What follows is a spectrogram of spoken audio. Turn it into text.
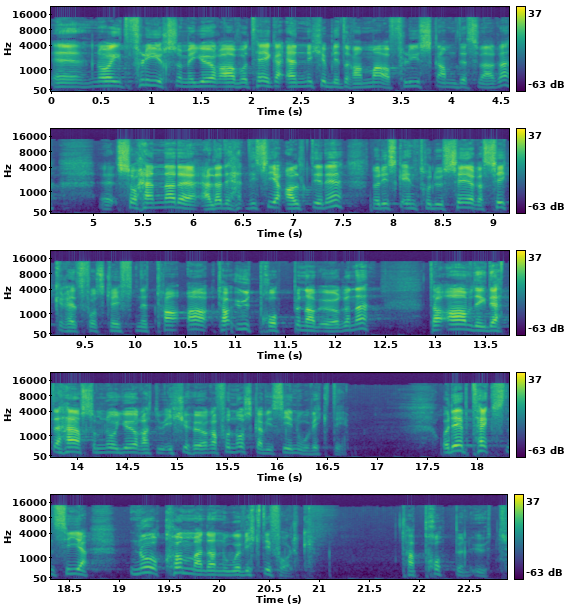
Eh, når jeg flyr som jeg gjør av og til Jeg har ennå ikke blitt ramma av flyskam, dessverre. Eh, så hender det, eller de, sier alltid det når de skal introdusere sikkerhetsforskriftene. Ta, av, ta ut proppen av ørene. Ta av deg dette her som nå gjør at du ikke hører, for nå skal vi si noe viktig. Og det teksten sier, nå kommer det noe viktig, folk. Ta proppen ut.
